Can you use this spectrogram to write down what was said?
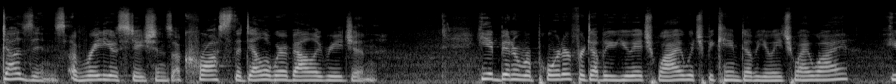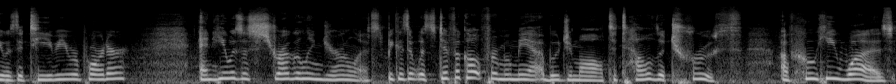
dozens of radio stations across the Delaware Valley region. He had been a reporter for WUHY, which became WHYY. He was a TV reporter. And he was a struggling journalist because it was difficult for Mumia Abu Jamal to tell the truth of who he was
